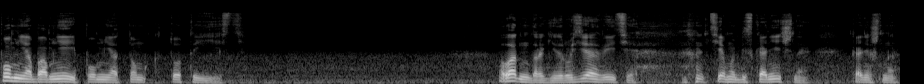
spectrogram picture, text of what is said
Помни обо мне и помни о том, кто ты есть. Ладно, дорогие друзья, видите, тема бесконечная. Конечно,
